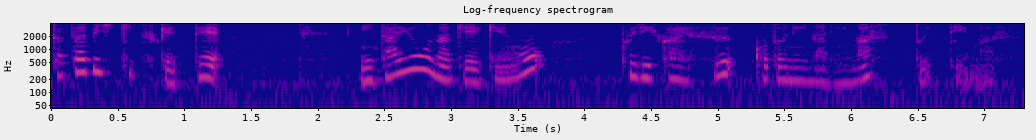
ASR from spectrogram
再び引きつけて似たような経験を繰り返すことになりますと言っています。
